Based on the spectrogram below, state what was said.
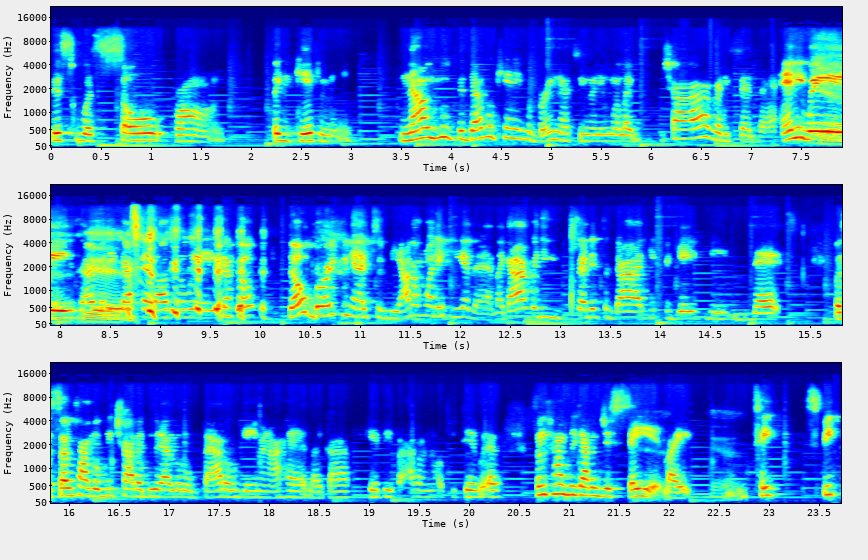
This was so wrong. Forgive me. Now you the devil can't even bring that to you anymore. Like, I already said that. Anyways, yeah, I already yeah. got that out the way. Don't, don't bring that to me. I don't want to hear that. Like I already said it to God. He forgave me next. But sometimes when we try to do that little battle game in our head, like I forgive you, but I don't know if you did whatever. Sometimes we gotta just say it. Like yeah. take speak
